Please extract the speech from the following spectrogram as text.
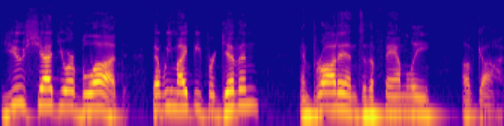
you shed your blood that we might be forgiven and brought into the family of God.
